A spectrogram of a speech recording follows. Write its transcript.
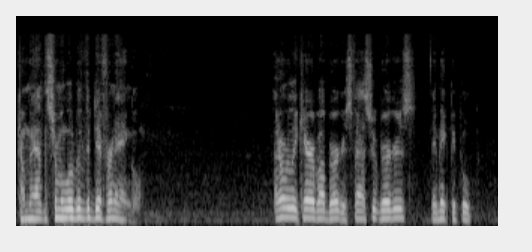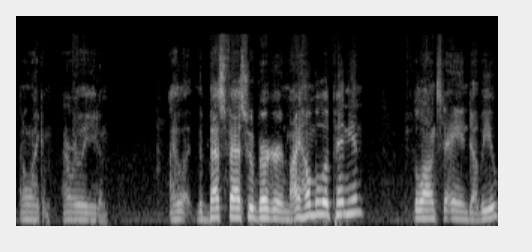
Coming at this from a little bit of a different angle. I don't really care about burgers. Fast food burgers, they make me poop. I don't like them. I don't really eat them. I the best fast food burger, in my humble opinion, belongs to A and W,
